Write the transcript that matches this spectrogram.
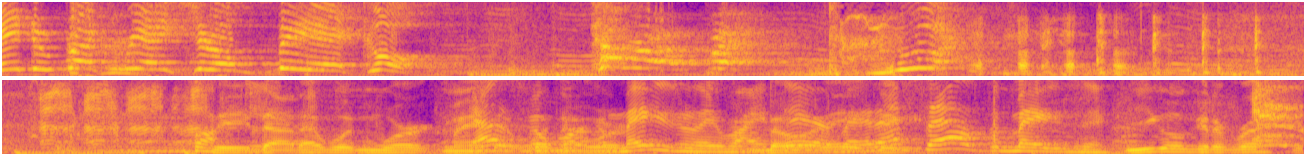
In the recreational vehicle. Come right back. What? See, now that wouldn't work, man. That's that gonna would not work work. amazingly right No, there, man. That sounds amazing. You gonna get arrested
